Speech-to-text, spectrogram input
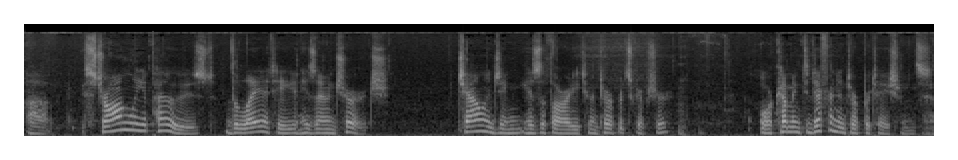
uh, strongly opposed the laity in his own church, challenging his authority to interpret Scripture or coming to different interpretations. Yeah.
